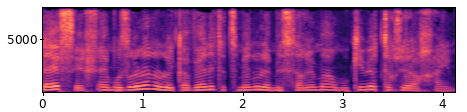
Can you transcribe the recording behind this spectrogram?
להפך, הם עוזרים לנו לכוון את עצמנו למסרים העמוקים יותר של החיים.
